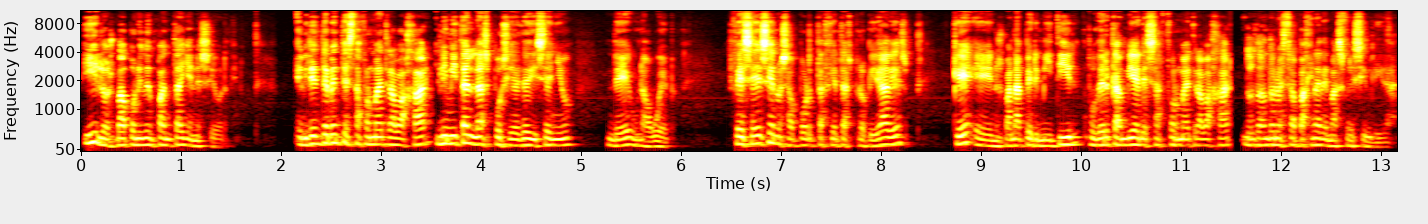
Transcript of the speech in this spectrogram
y los va poniendo en pantalla en ese orden. Evidentemente, esta forma de trabajar limita las posibilidades de diseño de una web. CSS nos aporta ciertas propiedades que eh, nos van a permitir poder cambiar esa forma de trabajar dotando nuestra página de más flexibilidad.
